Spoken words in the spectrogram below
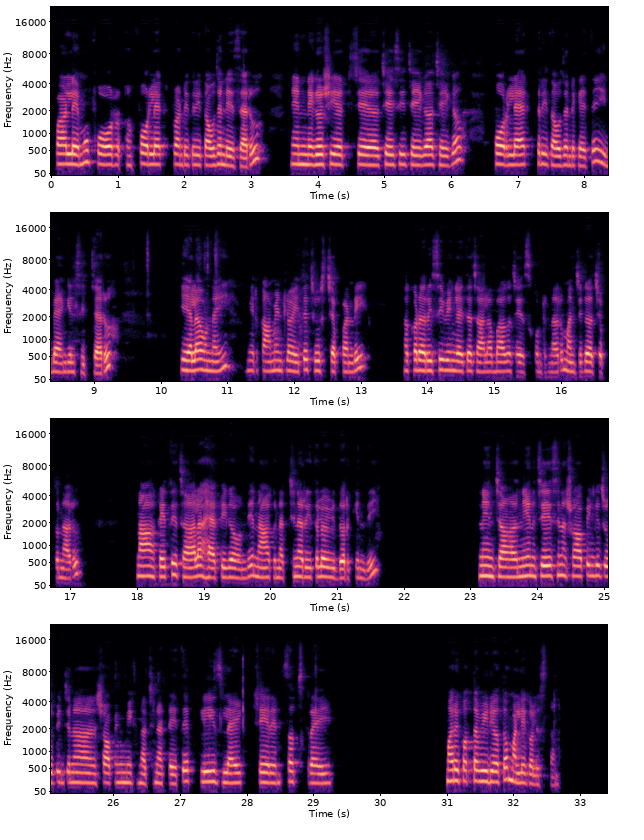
వాళ్ళేమో four four lakh twenty three thousand వేశారు. నేను నెగోషియేట్ చేసి చేయగా చేయగా ఫోర్ ల్యాక్ త్రీ థౌజండ్కి అయితే ఈ బ్యాంగిల్స్ ఇచ్చారు. ఎలా ఉన్నాయి? మీరు కామెంట్లో అయితే చూసి చెప్పండి. అక్కడ రిసీవింగ్ అయితే చాలా బాగా చేసుకుంటున్నారు మంచిగా చెప్తున్నారు. నాకైతే చాలా హ్యాపీగా ఉంది. నాకు నచ్చిన రీతిలో ఇవి దొరికింది. నేను చా నేను చేసిన షాపింగ్ చూపించిన షాపింగ్ మీకు నచ్చినట్టయితే please like share and subscribe మరి కొత్త వీడియోతో మళ్ళీ కలుస్తాను.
